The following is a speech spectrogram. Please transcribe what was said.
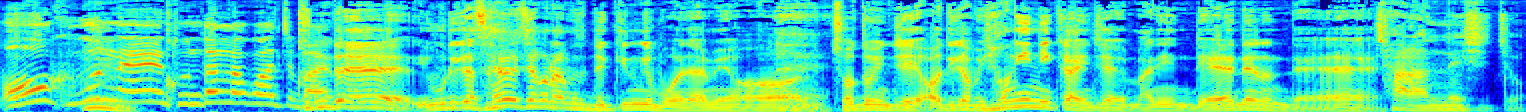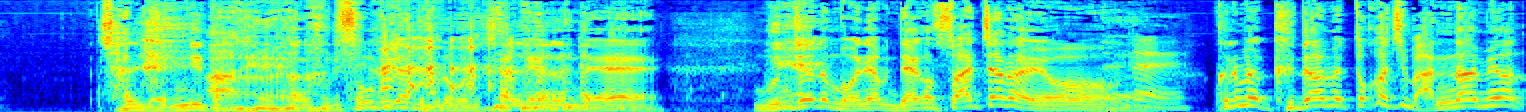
어, 그거네. 돈 달라고 하지 말고. 근데 우리가 사회생활 하면서 느끼는 게 뭐냐면 네. 저도 이제 어디 가면 형이니까 이제 많이 내야 되는데 잘 안 내시죠? 잘 냅니다. 우리 송기자한테 물어보죠. 잘 내는데 문제는 뭐냐면 내가 쐈잖아요. 네. 네. 그러면 그 다음에 똑같이 만나면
